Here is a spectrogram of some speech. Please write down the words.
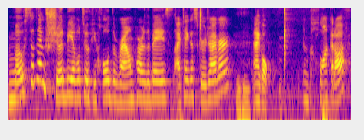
Most of them should be able to if you hold the round part of the base. I take a screwdriver and I go and clunk it off.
